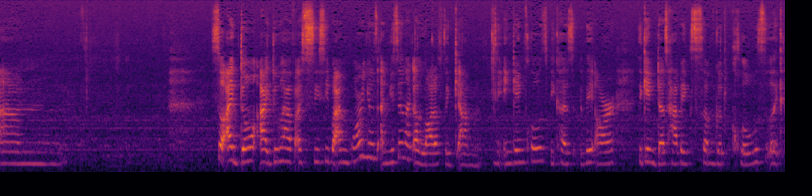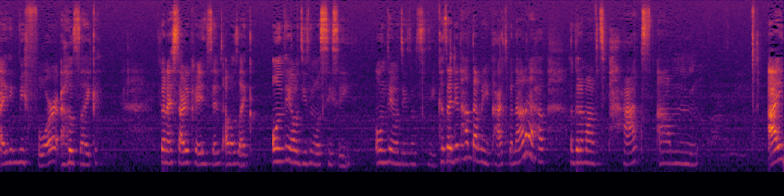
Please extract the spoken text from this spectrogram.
Um so i don't i do have a cc but i'm more used i'm using like a lot of the um the in-game clothes because they are the game does have a, some good clothes. Like i think before i was like when i started creating sims i was like only thing i was using was cc only thing i was using cc because i didn't have that many packs but now that i have a good amount of packs um I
